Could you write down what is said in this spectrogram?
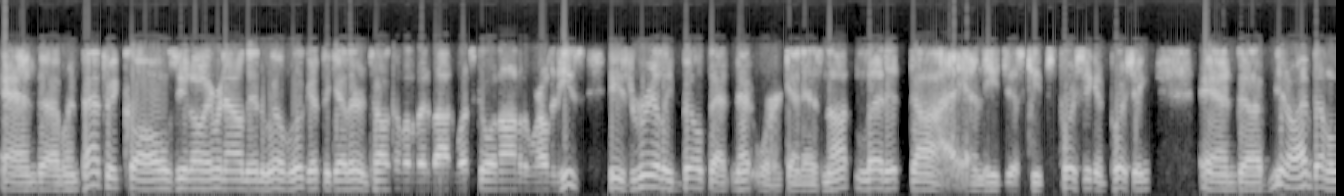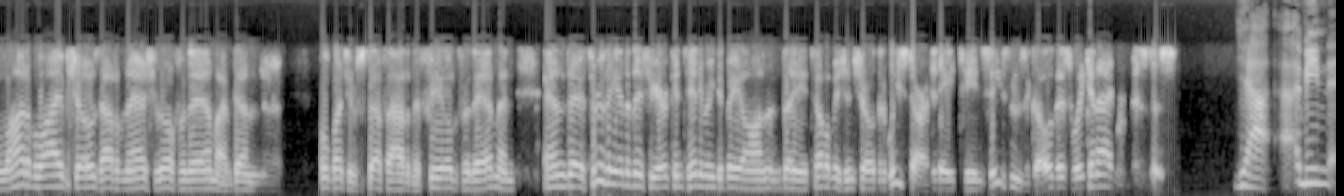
And uh, when Patrick calls, you know, every now and then we'll we'll get together and talk a little bit about what's going on in the world. And he's he's really built that network and has not let it die. And he just keeps pushing and pushing. And uh, you know, I've done a lot of live shows out of Nashville for them. I've done. Uh, whole bunch of stuff out in the field for them, and and uh, through the end of this year, continuing to be on the television show that we started 18 seasons ago, this week in agribusiness. Yeah, I mean,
